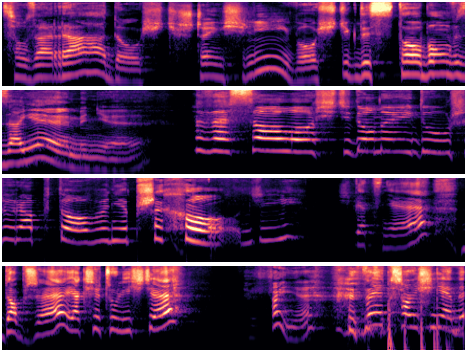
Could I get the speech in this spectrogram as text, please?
Co za radość, szczęśliwość, gdy z tobą wzajemnie. Wesołość do mej duszy raptownie przechodzi. Świetnie. Dobrze, jak się czuliście? Fajnie. Wytrząśniemy.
